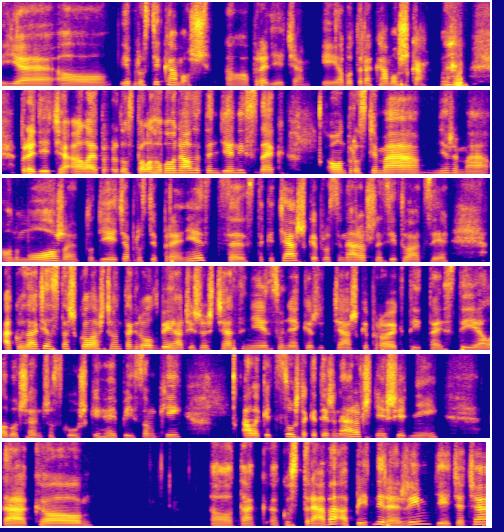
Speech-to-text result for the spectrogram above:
je, je proste kamoš pre dieťa, alebo teda kamoška pre dieťa, ale aj pre dospelého, lebo naozaj ten denný snack, on proste má, nie že má, on môže to dieťa proste preniesť cez také ťažké, proste náročné situácie. Ako zatiaľ sa tá škola ešte on tak rozbieha, čiže ešte asi nie sú nejaké že ťažké projekty, testy alebo čo, čo skúšky, hej, písomky, ale keď sú už také tie náročnejšie dni, tak tak ako stráva a pitný režim dieťaťa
